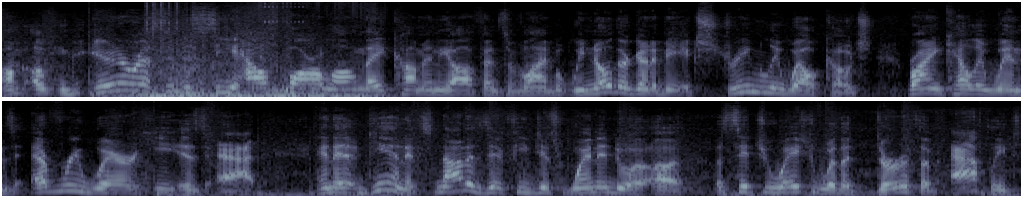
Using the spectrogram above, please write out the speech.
I'm, I'm interested to see how far along they come in the offensive line, but we know they're going to be extremely well coached. Brian Kelly wins everywhere he is at. And again, it's not as if he just went into a, a, a, situation with a dearth of athletes.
